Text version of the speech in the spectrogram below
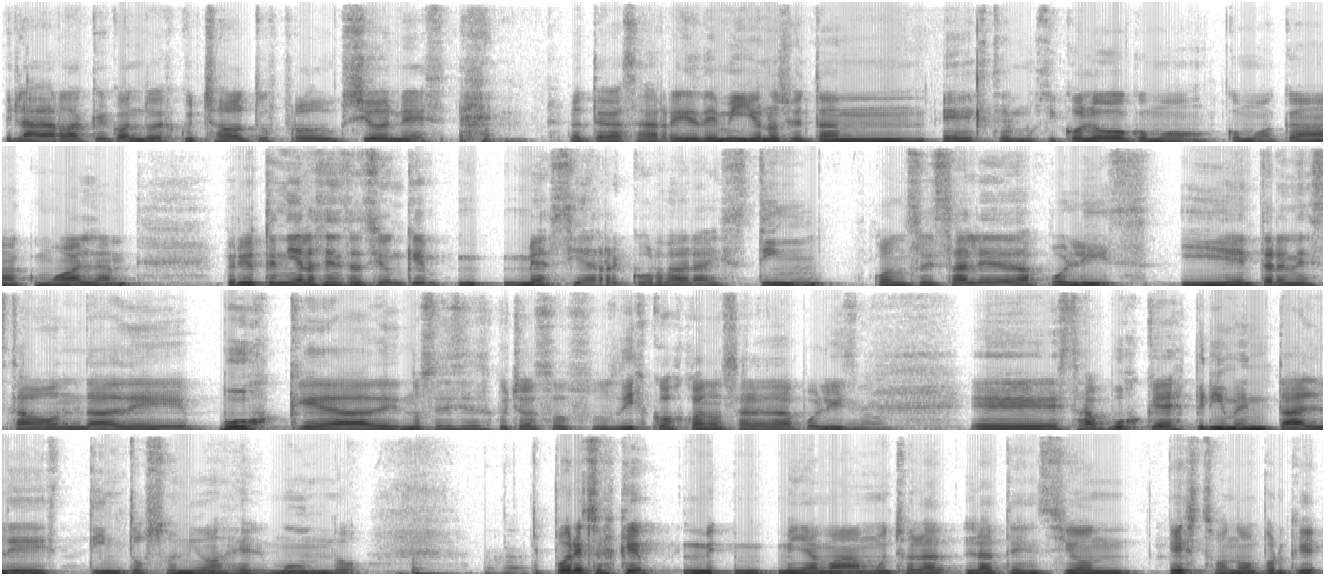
la verdad que cuando he escuchado tus producciones, no te vas a reír de mí, yo no soy tan este, musicólogo como, como acá, como Alan, pero yo tenía la sensación que me hacía recordar a Sting cuando se sale de la Police y entra en esta onda de búsqueda, de, no sé si has escuchado sus, discos cuando sale de la Police, eh, esta búsqueda experimental de distintos sonidos del mundo. Por eso es que me, me llamaba mucho la, la, atención esto, ¿no? Porque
